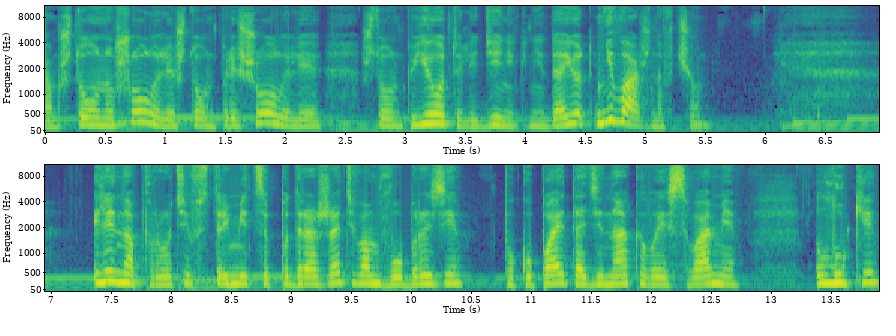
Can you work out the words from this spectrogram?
там, что он ушел, или что он пришел, или что он пьет, или денег не дает, неважно в чем. Или, напротив, стремится подражать вам в образе, покупает одинаковые с вами луки,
